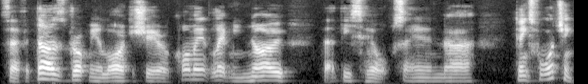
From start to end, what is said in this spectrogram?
So if it does, drop me a like, a share, a comment. Let me know that this helps. And uh, thanks for watching.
